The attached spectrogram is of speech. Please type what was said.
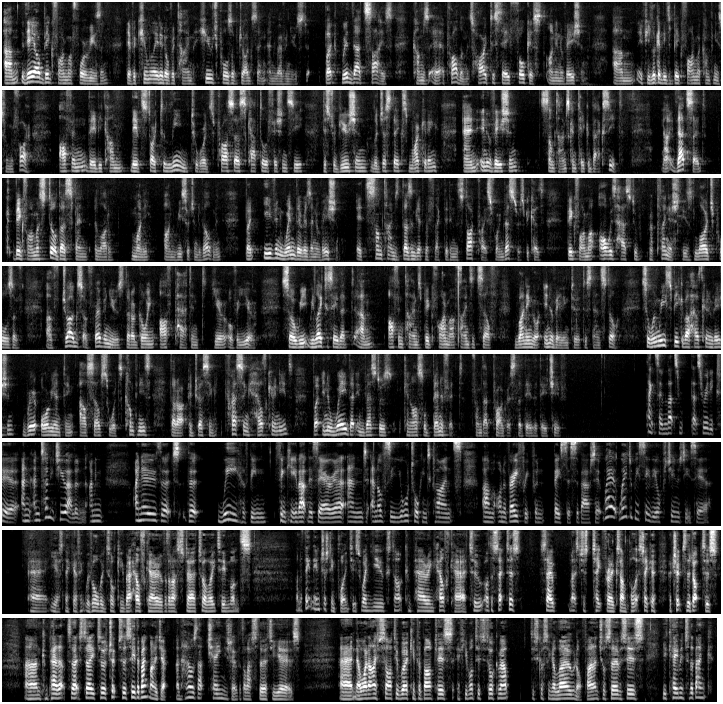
Um, they are big pharma for a reason. They've accumulated over time huge pools of drugs and, and revenues. But with that size comes a, a, problem. It's hard to stay focused on innovation. Um, if you look at these big pharma companies from afar, often they become they start to lean towards process, capital efficiency, distribution, logistics, marketing, and innovation sometimes can take a back seat. Now, that said, Big Pharma still does spend a lot of money on research and development, but even when there is innovation, it sometimes doesn't get reflected in the stock price for investors because Big Pharma always has to replenish these large pools of, of drugs, of revenues that are going off patent year over year. So we, we like to say that um, oftentimes Big Pharma finds itself running or innovating to, to stand still. So when we speak about healthcare innovation, we're orienting ourselves towards companies that are addressing pressing healthcare needs, but in a way that investors can also benefit from that progress that they, that they achieve. Thanks, Omar. That's that's really clear. And and turning to you, Alan. I mean, I know that that we have been thinking about this area, and and obviously you're talking to clients um, on a very frequent basis about it. Where where do we see the opportunities here? Uh, yes, Nick. I think we've all been talking about healthcare over the last uh, 12 18 months. And I think the interesting point is when you start comparing healthcare to other sectors. So let's just take, for example, let's take a, a trip to the doctors and compare that, to, let's say, to a trip to see the bank manager. And how has that changed over the last 30 years? Uh, now, when I started working for Barclays, if you wanted to talk about discussing a loan or financial services, you came into the bank.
